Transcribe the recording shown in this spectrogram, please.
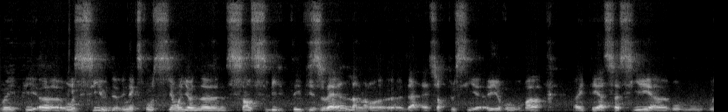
Oui, puis euh, aussi une, exposition, il y a une, sensibilité visuelle, hein, surtout si Iruma a été associé aux,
